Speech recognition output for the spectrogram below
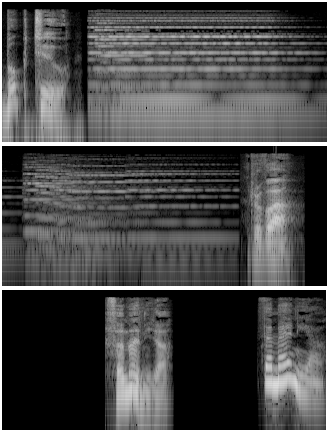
book two რვა ثمانية. ثمانية.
